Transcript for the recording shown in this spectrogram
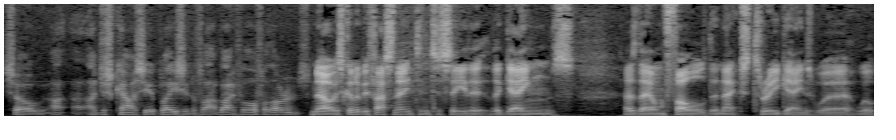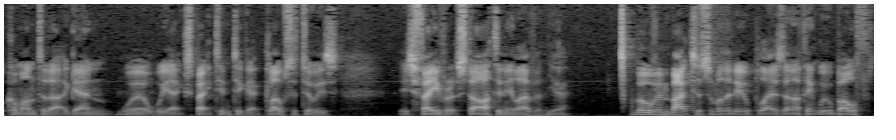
So I, I just can't see a place in the flat back four for Laurence. No, it's going to be fascinating to see the, the games as they unfold. The next three games where we'll come on to that again, where Mm. we expect him to get closer to his his favourite starting eleven. Yeah. Moving back to some of the new players, and I think we were both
